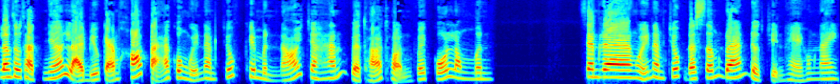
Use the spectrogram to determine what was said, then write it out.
lâm thu thạch nhớ lại biểu cảm khó tả của nguyễn nam chúc khi mình nói cho hắn về thỏa thuận với cố long minh. Xem ra nguyễn nam chúc đã sớm đoán được chuyện hè hôm nay.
